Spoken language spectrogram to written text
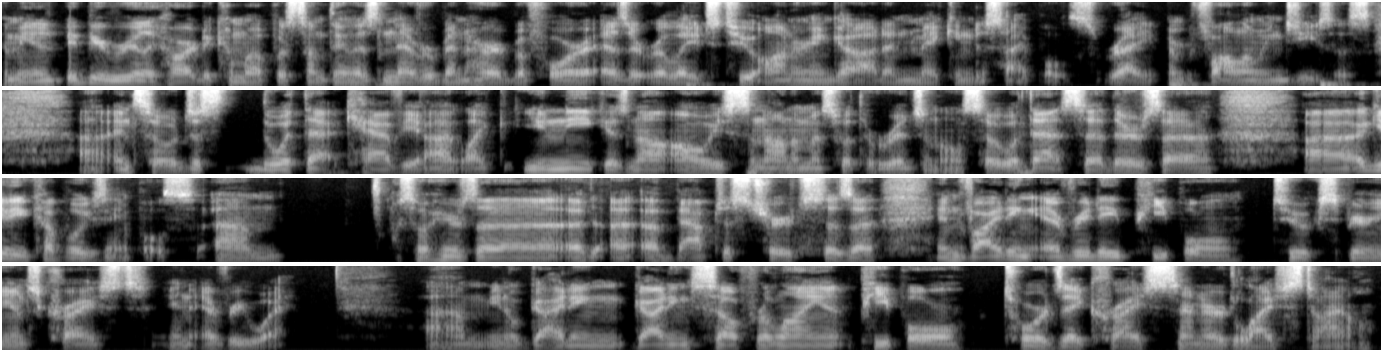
I mean, it'd be really hard to come up with something that's never been heard before as it relates to honoring God and making disciples, right, and following Jesus. Uh, and so, just with that caveat, like unique is not always synonymous with original. So, with that said, there's a uh, I'll give you a couple examples. Um, so here's a, a, a, Baptist church says uh, inviting everyday people to experience Christ in every way. Um, you know, guiding guiding self reliant people towards a Christ centered lifestyle.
